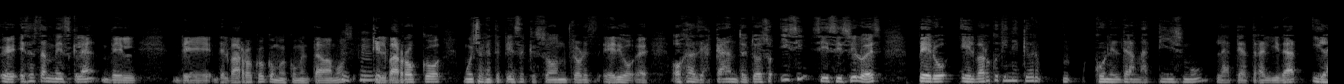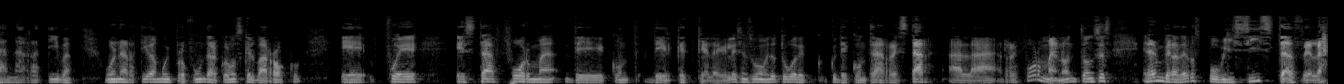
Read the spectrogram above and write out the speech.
eh, es esta mezcla del, de- del barroco, como comentábamos, que el barroco, mucha gente piensa que son flores, eh, digo, eh, hojas de acanto y todo eso, y sí, sí, sí, sí lo es, pero el barroco tiene que ver mm, con el dramatismo, la teatralidad y la narrativa, una narrativa muy profunda. Recordemos que el barroco eh, fue esta forma de, de- que, que la iglesia en su momento tuvo de, de contrarrestar a la reforma, ¿no? Entonces eran verdaderos publicistas de la,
